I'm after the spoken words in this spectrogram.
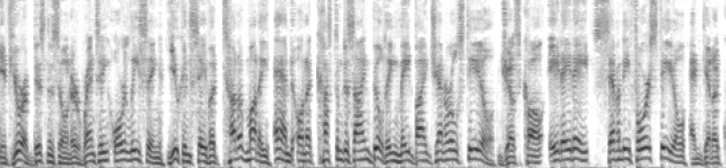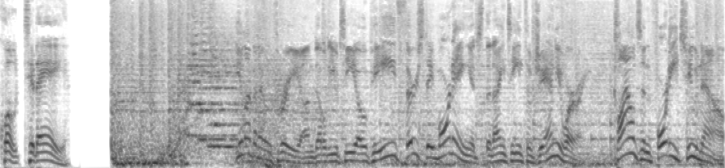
If you're a business owner renting or leasing, you can save a ton of money and own a custom designed building made by General Steel. Just call 888-74-STEEL and get a quote today. 1103 on WTOP, Thursday morning. It's the 19th of January. Clouds and 42 now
